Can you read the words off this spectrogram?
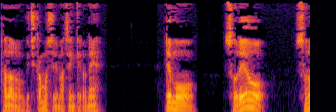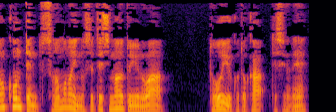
ただの愚痴かもしれませんけどね。でも、それをそのコンテンツそのものに載せてしまうというのは、どういうことかですよね。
